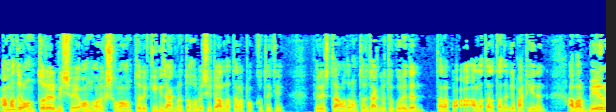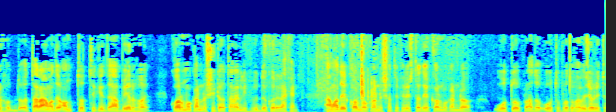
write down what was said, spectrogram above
আমাদের অন্তরের বিষয়ে অনেক সময় অন্তরে কি জাগ্রত হবে সেটা আল্লাহ তালার পক্ষ থেকে ফেরেস্তা আমাদের অন্তর জাগ্রত করে দেন। তারা আল্লাহ তালা তাদেরকে পাঠিয়ে দেন। আবার বের তারা আমাদের অন্তর থেকে যা বের হয়, কর্মকাণ্ড সেটাও তারা লিপিবদ্ধ করে রাখেন। আমাদের কর্মকাণ্ডের সাথে ফেরেস্তাদের কর্মকাণ্ড ওতপ্রাদ ওতপ্রোতভাবে জড়িত।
